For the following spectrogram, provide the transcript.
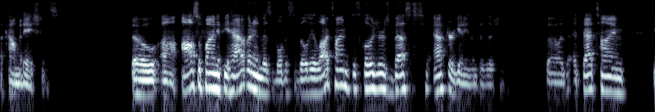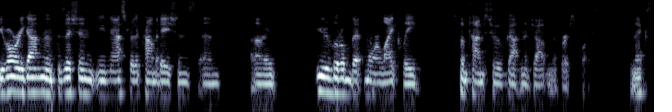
accommodations. So uh, I also find if you have an invisible disability, a lot of times disclosure is best after getting the position. So at that time, you've already gotten the position, you can ask for the accommodations, and uh, you're a little bit more likely sometimes to have gotten the job in the first place. Next.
